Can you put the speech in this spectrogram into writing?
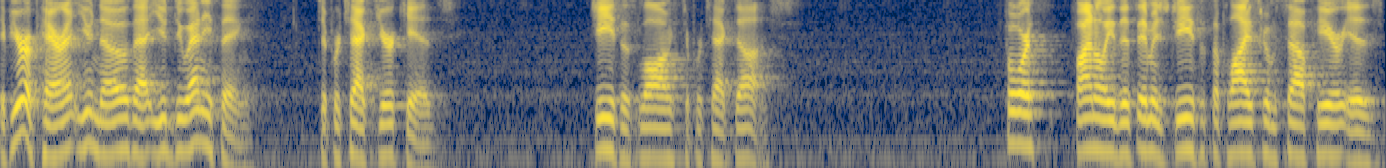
If you're a parent, you know that you'd do anything to protect your kids. Jesus longs to protect us. Fourth, finally, this image Jesus applies to himself here is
